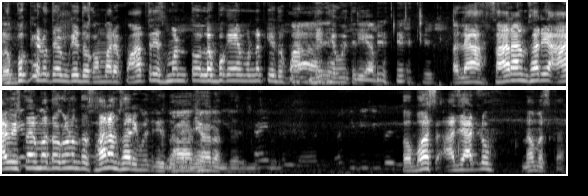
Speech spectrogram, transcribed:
લગભગ ખેડૂત એમ કીધું કે અમારે પાંત્રીસ મણ તો લગભગ એમ નથી કીધું પાંચ. નીચે ઉતરી આમ એટલે આ સારામાં સારી આ વિસ્તારમાં તો ગણો તો સારામાં સારી ઉતરી તો બસ આજે આટલું. નમસ્કાર.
